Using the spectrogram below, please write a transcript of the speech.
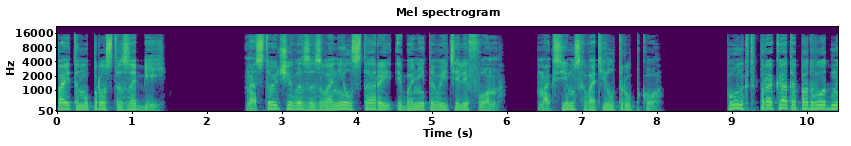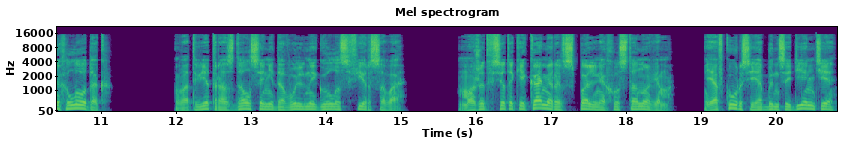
поэтому просто забей». Настойчиво зазвонил старый эбонитовый телефон. Максим схватил трубку. «Пункт проката подводных лодок!» В ответ раздался недовольный голос Фирсова. «Может, все-таки камеры в спальнях установим? Я в курсе об инциденте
